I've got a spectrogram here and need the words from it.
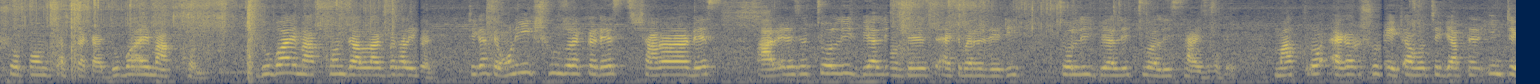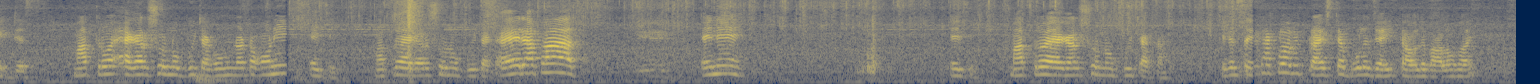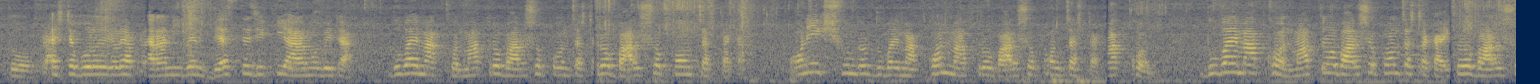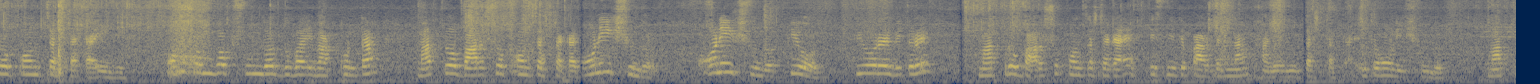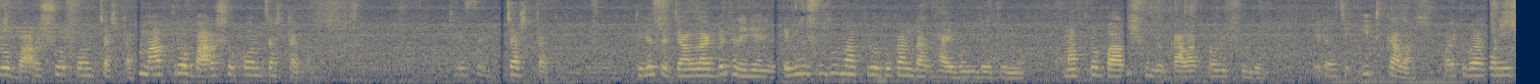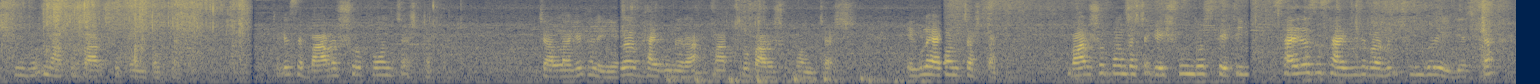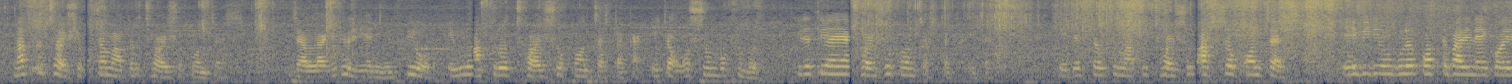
বারোশো পঞ্চাশ টাকায়। দুবাই মাখন। দুবাই মাখন যার লাগবে খালি ঠিক আছে? অনেক সুন্দর একটা ড্রেস, সারা ড্রেস। আর এটা হচ্ছে চল্লিশ, বিয়াল্লিশ ড্রেস, একেবারে রেডি চল্লিশ, বিয়াল্লিশ, চুয়াল্লিশ সাইজ হবে। মাত্র এগারোশো, এটা হচ্ছে কি আপনার ইনটেক ড্রেস মাত্র এগারোশো নব্বই টাকা। অন্যটা অনেক, এই যে, মাত্র এগারোশো নব্বই টাকা। এই রাফাত! এই নে। এই যে, মাত্র এগারোশো নব্বই টাকা। ঠিক আছে থাকলেও আমি প্রাইসটা বলে যাই, তাহলে ভালো হয়। তো প্রাইসটা বলে গেলে আপনারা নিবেন। ব্যস্তে যে কি আরাম হবে এটা। দুবাই মাখন, মাত্র বারোশো পঞ্চাশ টাকা। বারোশো পঞ্চাশ টাকা। অনেক সুন্দর দুবাই মাখন, মাত্র বারোশো পঞ্চাশ টাকা। মাখন। দুবাই মাখন, মাত্র বারোশো পঞ্চাশ টাকা। মাত্র বারোশো পঞ্চাশ টাকা এই যে। অসম্ভব সুন্দর দুবাই মাখনটা। মাত্র বারোশো পঞ্চাশ টাকা। অনেক সুন্দর। অনেক সুন্দর। পিওর। পিওরের ভিতরে মাত্র বারোশো পঞ্চাশ টাকা এক পিস নিতে পারবেন না ভাঙে পঞ্চাশ টাকা। এটা অনেক সুন্দর। মাত্র বারোশো পঞ্চাশ টাকা। মাত্র বারোশো পঞ্চাশ টাকা। ঠিক আছে? পঞ্চাশ টাকা। ঠিক আছে? যার লাগবে খালি নিয়ে নিবে এগুলো শুধুমাত্র দোকানদার ভাই বোনদের জন্য। মাত্র বারো সুন্দর। কালারটা অনেক সুন্দর। এটা হচ্ছে ইট কালার। হয়তো বা অনেক সুন্দর। মাত্র বারোশো পঞ্চাশ টাকা। ঠিক আছে? বারোশো পঞ্চাশ টাকা। চার লাগে খালি নিয়ে ভাই বোনেরা মাত্র বারোশো পঞ্চাশ। এগুলো পঞ্চাশ টাকা। বারোশো পঞ্চাশ টাকা এই সুন্দর সেটিং সাইজ আছে সাইজ দিতে পারবেন সুন্দর এই ড্রেসটা মাত্র ছয়শো টাকা মাত্র ছয়শো পঞ্চাশ। যার লাগে খালি নিয়ে নেবেন। পিওর এগুলো মাত্র ছয়শো পঞ্চাশ টাকা। এটা অসম্ভব সুন্দর। এটা তুই ছয়শো পঞ্চাশ টাকা এটা। এই ড্রেসটা হচ্ছে মাত্র ছয়শো, পাঁচশো পঞ্চাশ। এই ভিডিওগুলো করতে পারি নাই কয়েকদিন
